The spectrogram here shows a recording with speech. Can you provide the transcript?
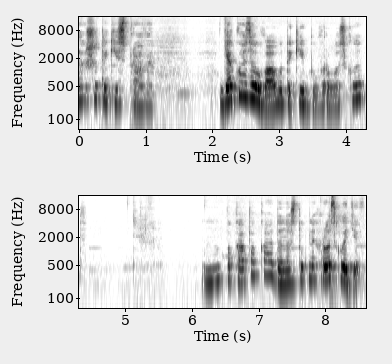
Так що такі справи. Дякую за увагу. Такий був розклад. Ну, пока-пока. До наступних розкладів.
